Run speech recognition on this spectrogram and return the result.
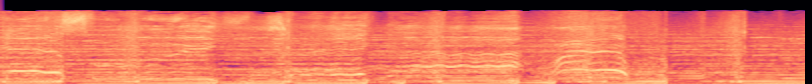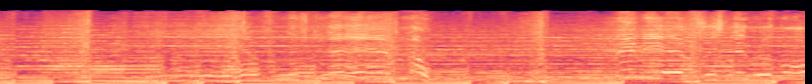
Yes, we say, more.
